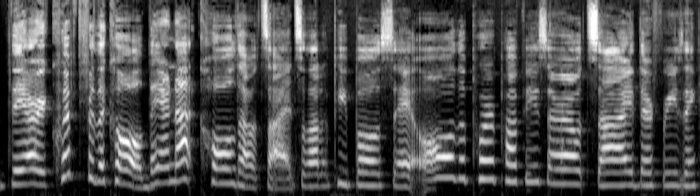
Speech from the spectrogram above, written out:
They are equipped for the cold. They are not cold outside. So a lot of people say, oh, the poor puppies are outside. They're freezing.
